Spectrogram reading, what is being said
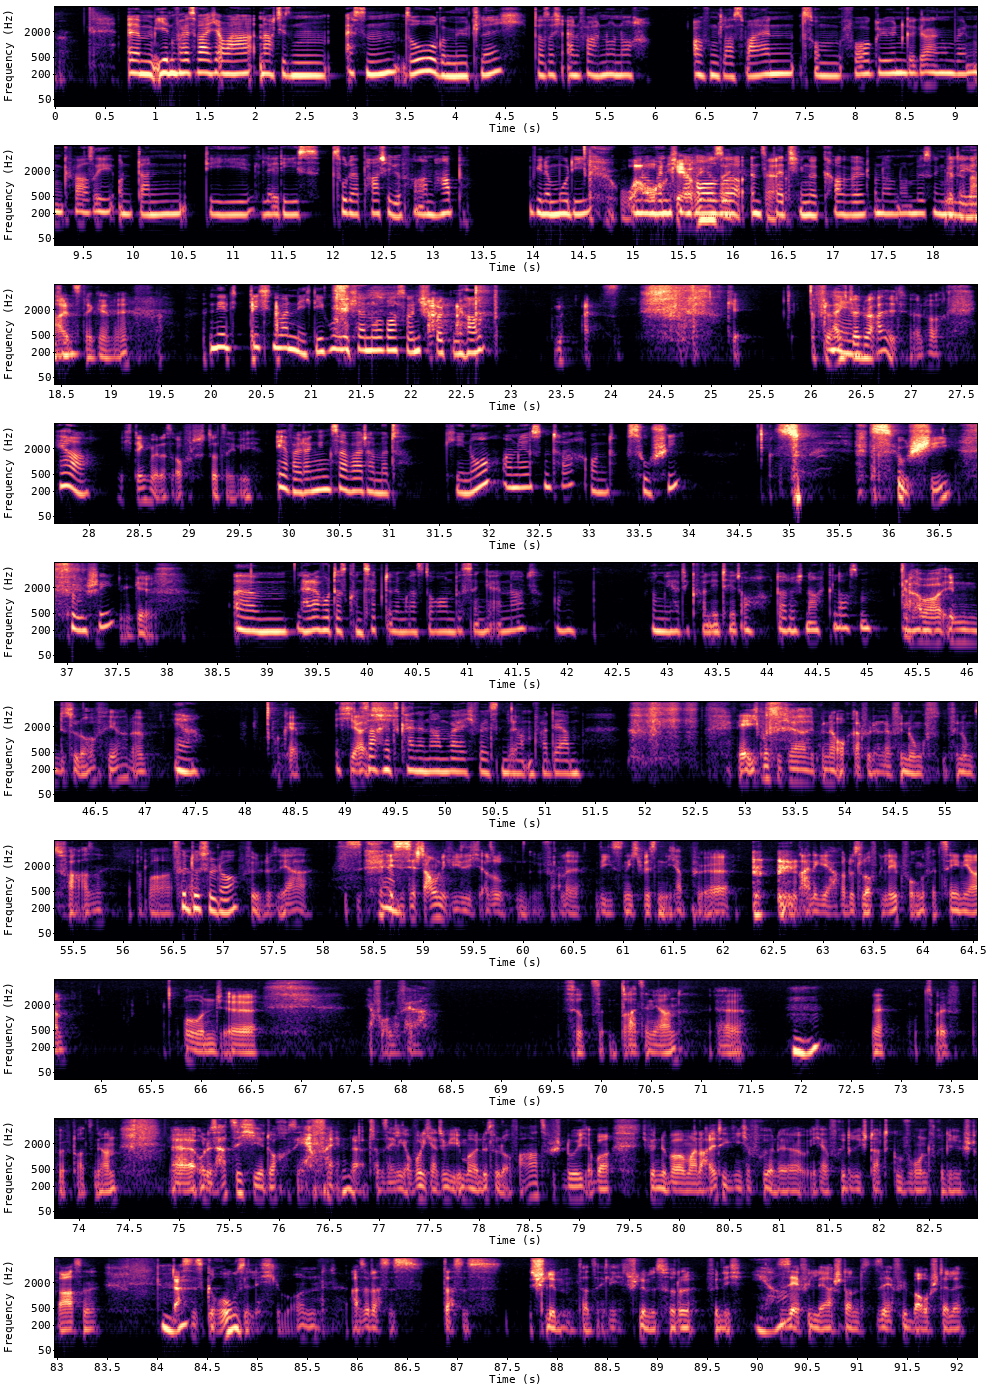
Ähm, jedenfalls war ich aber nach diesem Essen so gemütlich, dass ich einfach nur noch auf ein Glas Wein zum Vorglühen gegangen bin quasi und dann die Ladies zu der Party gefahren habe, wie eine Mutti. Wow, und dann bin okay, ich nach Hause ins Ja. Bettchen gekrabbelt und habe noch ein bisschen Mit gelesen. einer Heizdecke, ne? Nee, die, die mal nicht. Die hole ich ja nur raus, wenn ich Rücken habe. Nice. Okay. Vielleicht Nee. werden wir alt, einfach. Ja. Ich denke mir das oft tatsächlich. Ja, weil dann ging es ja weiter mit Kino am nächsten Tag und Sushi. Su- Sushi. Sushi. Okay. Ähm, leider wurde das Konzept in dem Restaurant ein bisschen geändert und Irgendwie hat die Qualität auch dadurch nachgelassen. Aber in Düsseldorf, ja? Oder? Ja. Okay. Ich ja, sage jetzt keine Namen, weil ich will es niemandem verderben. Nee, ich muss ja, ich bin ja auch gerade wieder in der Findung, Findungsphase. Aber, Für äh, Düsseldorf? Für, ja. Es ist, Ja. es ist erstaunlich, wie sich, also für alle, die es nicht wissen, ich habe äh, einige Jahre in Düsseldorf gelebt, vor ungefähr zehn Jahren. Und äh, ja, vor ungefähr 14, 13 Jahren. Äh, ja, 12, 12, 13 Jahren. Äh, und es hat sich hier doch sehr verändert, tatsächlich. Obwohl ich natürlich immer in Düsseldorf war zwischendurch, aber ich bin über meine alte Gegend, ich habe früher in der ich hab Friedrichstadt gewohnt, Friedrichstraße. Das ist gruselig geworden. Also, das ist, das ist schlimm, tatsächlich. Schlimmes Viertel, finde ich. Ja. Sehr viel Leerstand, sehr viel Baustelle.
